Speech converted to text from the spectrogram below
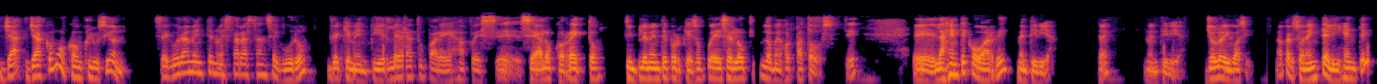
Ya, ya como conclusión, seguramente no estarás tan seguro de que mentirle a tu pareja pues eh, sea lo correcto, simplemente porque eso puede ser lo, lo mejor para todos, ¿sí? Eh, la gente cobarde mentiría, ¿sí? Mentiría. Yo lo digo así. Una persona inteligente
